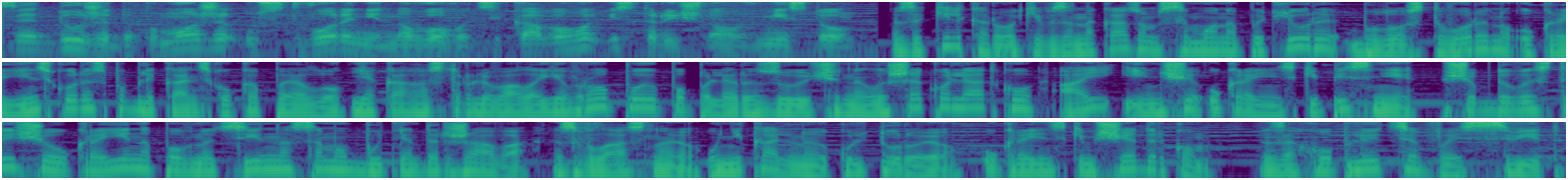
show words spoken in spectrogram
Це дуже допоможе у створенні нового цікавого історичного вмісту. За кілька років за наказом Симона Петлюри було створено українську республіканську капелу, яка гастролювала Європою, популяризуючи не лише колядку, а й інші українські пісні, щоб довести, що Україна повноцінна самобутня держава з власною унікальною культурою. Українським щедриком захоплюється весь світ.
